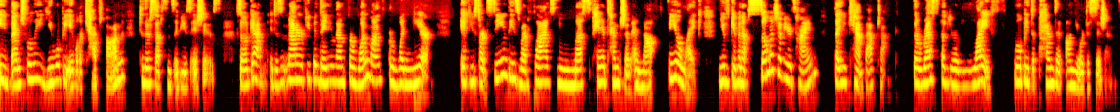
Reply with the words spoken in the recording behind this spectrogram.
eventually you will be able to catch on to their substance abuse issues. So again, it doesn't matter if you've been dating them for one month or one year. If you start seeing these red flags, you must pay attention and not feel like you've given up so much of your time that you can't backtrack. The rest of your life will be dependent on your decisions.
